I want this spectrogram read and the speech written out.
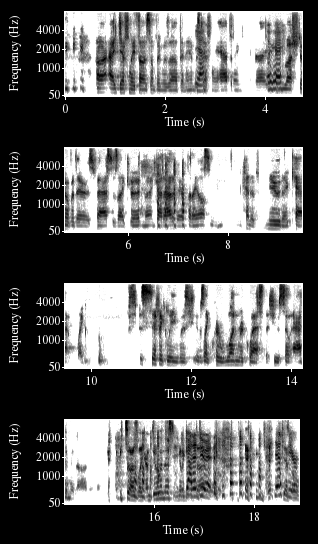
uh, I definitely thought something was up, and it was yeah. definitely happening. And I okay. rushed over there as fast as I could, and I got out of there. but I also kind of knew that Kat, like specifically, was it was like her one request that she was so adamant on. so I was like, "I'm doing this. I'm gonna gotta do it." get, yes, get dear.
